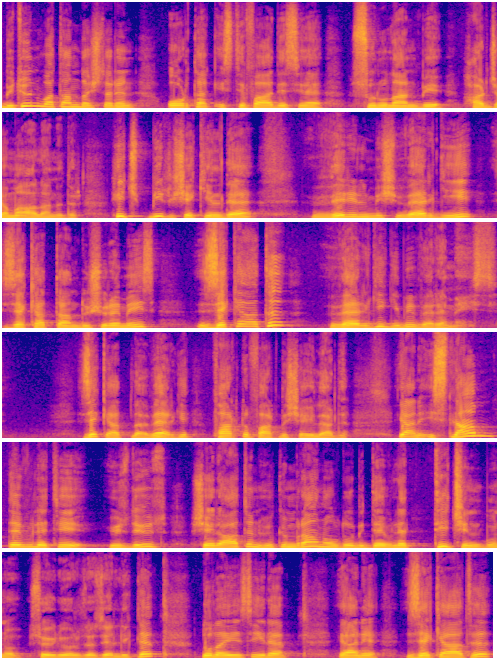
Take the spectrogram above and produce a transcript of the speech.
bütün vatandaşların ortak istifadesine sunulan bir harcama alanıdır. Hiçbir şekilde verilmiş vergiyi zekattan düşüremeyiz. Zekatı vergi gibi veremeyiz. Zekatla vergi farklı farklı şeylerdir. Yani İslam devleti yüzde yüz şeriatın hükümran olduğu bir devleti için bunu söylüyoruz özellikle. Dolayısıyla yani zekatı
